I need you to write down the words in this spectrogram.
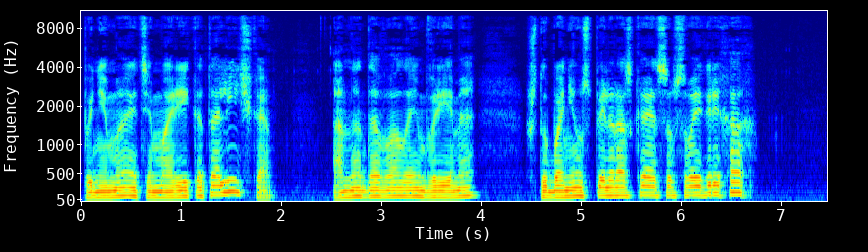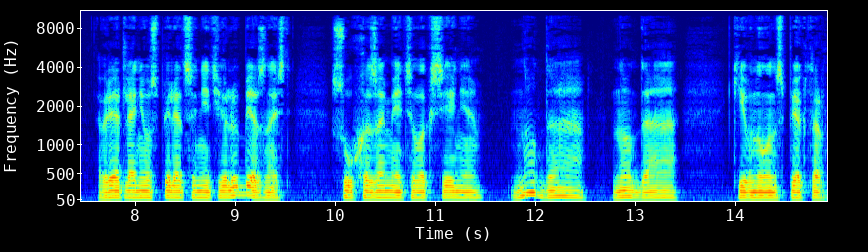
Понимаете, Мари католичка. Она давала им время, чтобы они успели раскаяться в своих грехах. Вряд ли они успели оценить ее любезность, сухо заметила Ксения. Ну да, ну да, кивнул инспектор.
